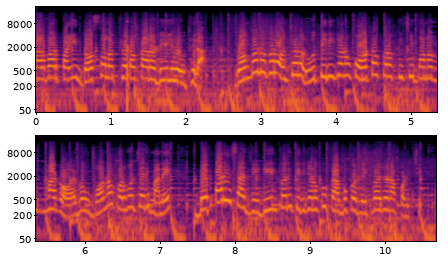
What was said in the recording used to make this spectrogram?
কারবার পাই দশ লক্ষ টাকার ডিল হেউথিলা গঙ্গানগর অঞ্চলর তিন জনকু অটক রাখিছি বন বিভাগ এবং বন কর্মচারী মানে বেপারী সাজি ডিল করে তিন জনকু কাবু করে জনা পড়িছে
